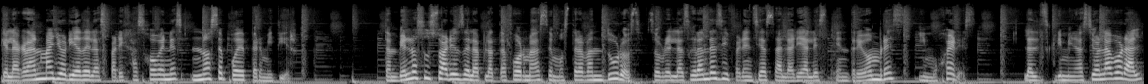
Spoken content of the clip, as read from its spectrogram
que la gran mayoría de las parejas jóvenes no se puede permitir. También los usuarios de la plataforma se mostraban duros sobre las grandes diferencias salariales entre hombres y mujeres, la discriminación laboral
